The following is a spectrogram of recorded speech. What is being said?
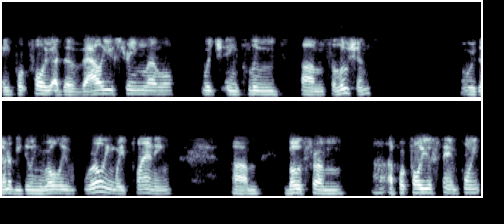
a portfolio at the value stream level, which includes um, solutions. We're going to be doing rolling rolling wave planning, um, both from uh, a portfolio standpoint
